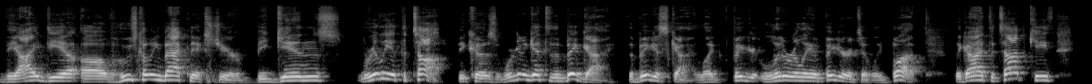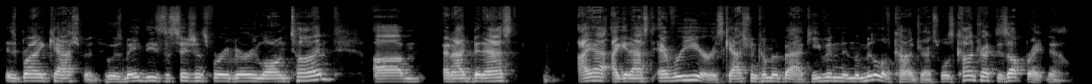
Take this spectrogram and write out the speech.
the idea of who's coming back next year begins really at the top because we're going to get to the big guy, the biggest guy, like figure literally and figuratively. But the guy at the top, Keith, is Brian Cashman, who has made these decisions for a very long time. Um, and I've been asked, I, I get asked every year, is Cashman coming back, even in the middle of contracts? Well, his contract is up right now.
